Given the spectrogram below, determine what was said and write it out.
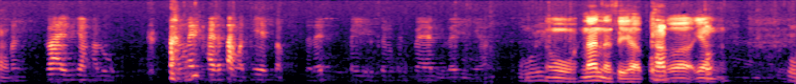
รับ มันใกล้หรือยังคะลูกทั้งในไทยและต่างประเทศแบบจะได้ไปเจอแฟนๆหรืออะไรอย่างเงี้ยโอ้ย โอ้ นั่นน่ะสิครับ ผมครับ ก็ยังโอ้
